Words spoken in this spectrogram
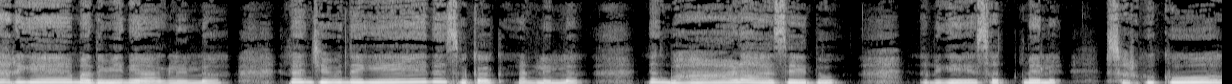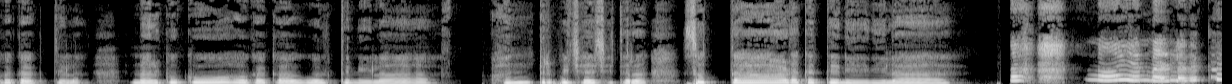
ನನಗೆ ಮದುವೆನೇ ಆಗಲಿಲ್ಲ. ನನ್ನ ಜೀವನದಾಗ ಏನು ಸುಖ ಕಾಣಲಿಲ್ಲ. ನಂಗೆ ಭಾಳ ಆಸೆ ಇದ್ವು. ನನಗೆ ಸತ್ತ ಮೇಲೆ ಸ್ವರ್ಗಕ್ಕೂ ಹೋಗೋಕ್ಕಾಗ್ತಿಲ್ಲ. ನರ್ಕಕ್ಕೂ ಹೋಗೋಕ್ಕಾಗೋಲ್ತೀನಿಲ್ಲ ಅಂತ್ರ ಪಿಚಾಚಿ ಥರ ಸುತ್ತಾಡಕತ್ತೇನೇನಿಲ್ಲ. ನಾ ಏನು ಮಾಡ್ಲದಕ್ಕೆ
